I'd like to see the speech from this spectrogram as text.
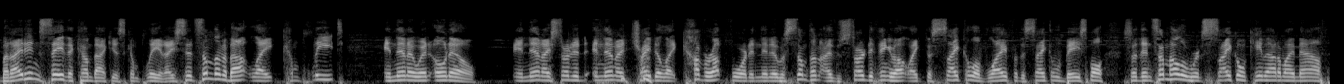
but I didn't say the comeback is complete. I said something about like complete, and then I went, oh no. And then I started, and then I tried to like cover up for it, and then it was something I started to think about like the cycle of life or the cycle of baseball. So then somehow the word cycle came out of my mouth,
